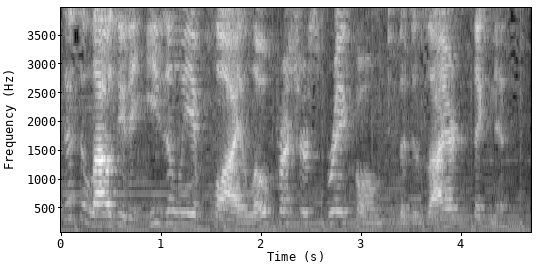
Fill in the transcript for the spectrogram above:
This allows you to easily apply low pressure spray foam to the desired thickness.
